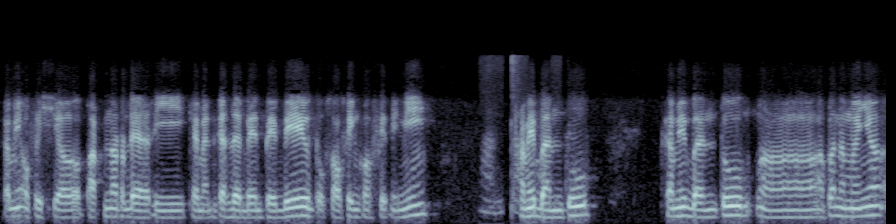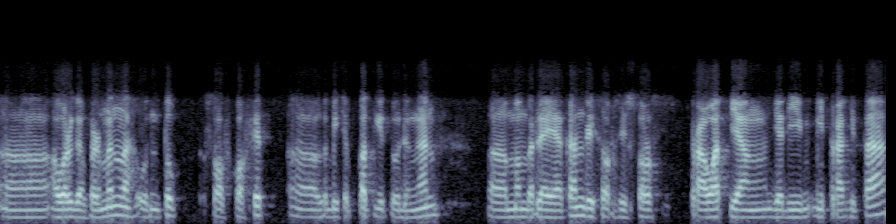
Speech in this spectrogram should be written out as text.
kami official partner dari Kemenkes dan BNPB untuk solving covid ini. Mantap. kami bantu kami bantu uh, apa namanya uh, our government lah untuk solve covid uh, lebih cepat gitu dengan uh, memberdayakan resource-resource perawat yang jadi mitra kita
